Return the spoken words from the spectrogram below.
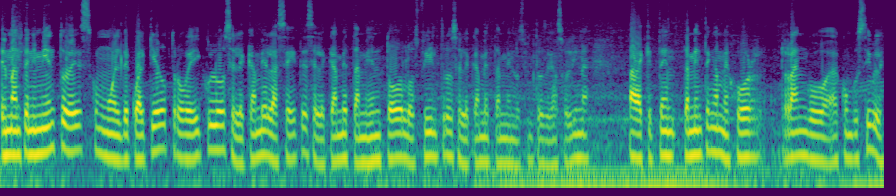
El mantenimiento es como el de cualquier otro vehículo, se le cambia el aceite, se le cambia también todos los filtros, se le cambia también los filtros de gasolina para que también tenga mejor rango a combustible.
